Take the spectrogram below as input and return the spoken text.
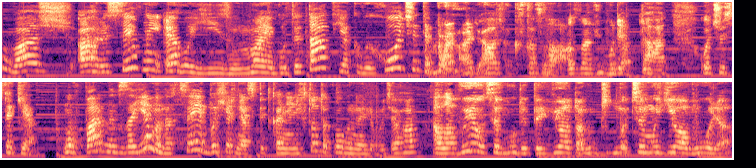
ваш агресивний егоїзм. Має бути так, як ви хочете. Бо я так сказала, значить буде так. От щось таке. Ну, в парних взаєминах це якби херня спіткання, ніхто такого не любить, ага. Але ви оце будете, я так, це моя воля.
